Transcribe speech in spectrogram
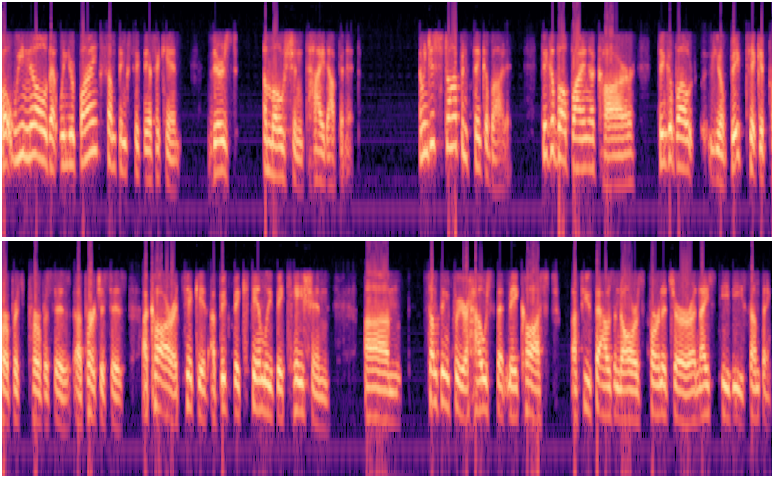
But we know that when you're buying something significant, there's emotion tied up in it. I mean, just stop and think about it. Think about buying a car. Think about you know big ticket purpose purposes uh, purchases, a car, a ticket, a big big family vacation, um, something for your house that may cost a few thousand dollars furniture or a nice TV, something.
